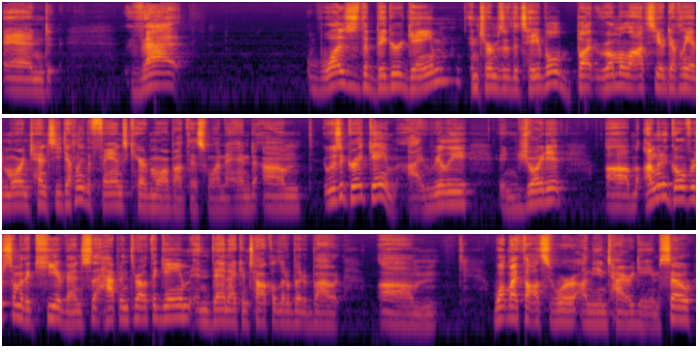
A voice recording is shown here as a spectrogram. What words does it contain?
and that was the bigger game in terms of the table, but Roma Lazio definitely had more intensity. Definitely the fans cared more about this one, and um, it was a great game. I really enjoyed it. Um, I'm to go over some of the key events that happened throughout the game, and then I can talk a little bit about um, what my thoughts were on the entire game. So,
